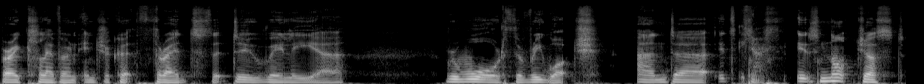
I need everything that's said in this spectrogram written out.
very clever and intricate threads that do really uh, reward the rewatch, and uh, it's you know, it's not just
